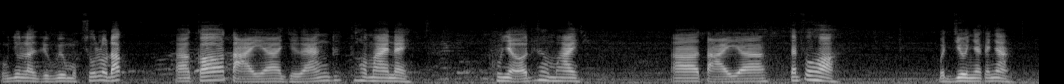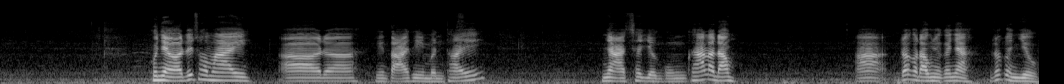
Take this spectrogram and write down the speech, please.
cũng như là review một số lô đất à, có tại à, dự án Rich Home 2 này khu nhà ở Rich Home 2 à, tại à, thành phố Hòa Bình Dương nha cả nhà. Khu nhà ở Rich Home 2 à, à, hiện tại thì mình thấy nhà xây dựng cũng khá là đông. À, rất là đông nha cả nhà rất là nhiều.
